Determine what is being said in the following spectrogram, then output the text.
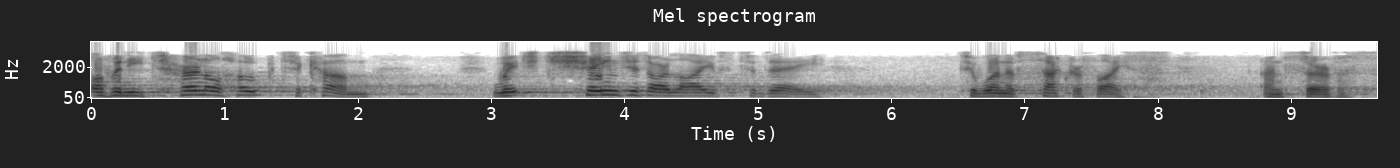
of an eternal hope to come which changes our lives today to one of sacrifice and service.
